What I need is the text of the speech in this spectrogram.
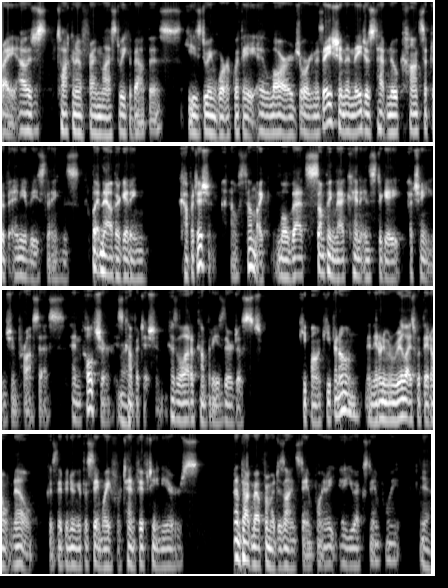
Right. I was just talking to a friend last week about this. He's doing work with a, a large organization and they just have no concept of any of these things. But now they're getting competition. And I was telling like, well, that's something that can instigate a change in process and culture is Right. competition. Because a lot of companies, they're just keep on keeping on and they don't even realize what they don't know because they've been doing it the same way for 10, 15 years. And I'm talking about from a design standpoint, a, a UX standpoint. Yeah.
